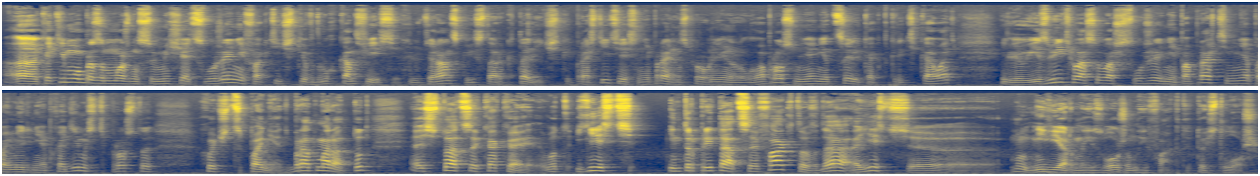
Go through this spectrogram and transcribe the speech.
А каким образом можно совмещать служение фактически в двух конфессиях, лютеранской и старокатолической? Простите, если неправильно сформулировал вопрос, у меня нет цели как-то критиковать или уязвить вас и ваше служение, поправьте меня по мере необходимости, просто хочется понять. Брат Марат, тут ситуация какая? Вот есть интерпретация фактов, да, а есть э, ну, неверно изложенные факты, то есть ложь.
